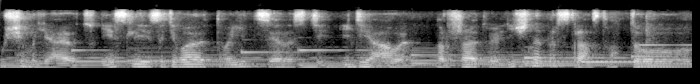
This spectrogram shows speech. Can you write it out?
ущемляют, если задевают твои ценности, идеалы, нарушают твое личное пространство, то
